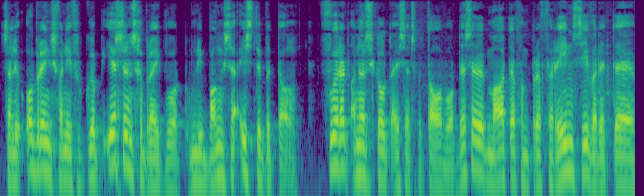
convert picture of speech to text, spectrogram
sal die opbrengs van die verkoop eersins gebruik word om die bank se eis te betaal voordat ander skuldeisers betaal word. Dis 'n mate van preferensie wat dit 'n uh,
